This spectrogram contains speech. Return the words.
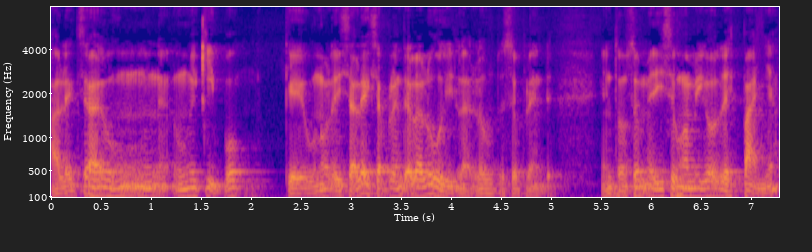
Alexa es un, equipo que uno le dice, Alexa, prende la luz y la, luz se prende. Entonces me dice un amigo de España,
